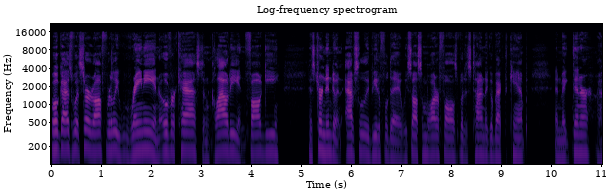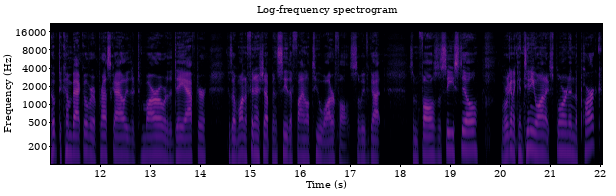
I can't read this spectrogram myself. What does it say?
Well, guys, what started off really rainy and overcast and cloudy and foggy has turned into an absolutely beautiful day. We saw some waterfalls, but it's time to go back to camp and make dinner. I hope to come back over to Presque Isle either tomorrow or the day after because I want to finish up and see the final two waterfalls. So we've got some falls to see still. We're going to continue on exploring in the park,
